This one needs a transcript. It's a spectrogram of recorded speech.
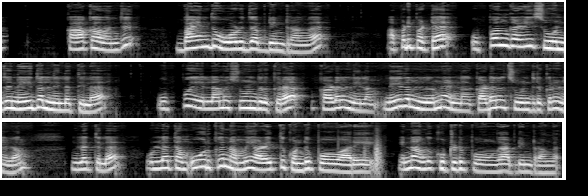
காக்கா வந்து பயந்து ஓடுது அப்படின்றாங்க. அப்படிப்பட்ட உப்பங்கழி சூழ்ந்த நெய்தல் நிலத்தில் உப்பு எல்லாமே சூழ்ந்திருக்கிற கடல் நிலம். நெய்தல் நிலம்னா என்ன? கடல் சூழ்ந்திருக்கிற நிலம். நிலத்தில் உள்ள தம் ஊருக்கு நம்மை அழைத்து கொண்டு போவாரே. என்ன அங்கே கூப்பிட்டுட்டு போங்க அப்படின்றாங்க.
